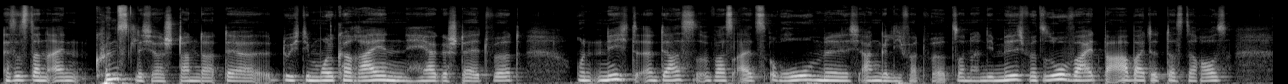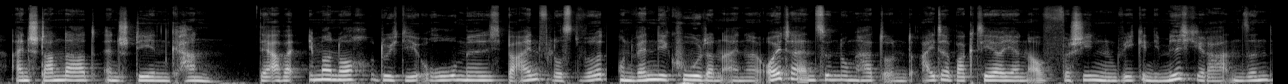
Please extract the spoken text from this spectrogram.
Es ist dann ein künstlicher Standard, der durch die Molkereien hergestellt wird und nicht äh, das, was als Rohmilch angeliefert wird, sondern die Milch wird so weit bearbeitet, dass daraus ein Standard entstehen kann, der aber immer noch durch die Rohmilch beeinflusst wird. Und wenn die Kuh dann eine Euterentzündung hat und Eiterbakterien auf verschiedenen Weg in die Milch geraten sind,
